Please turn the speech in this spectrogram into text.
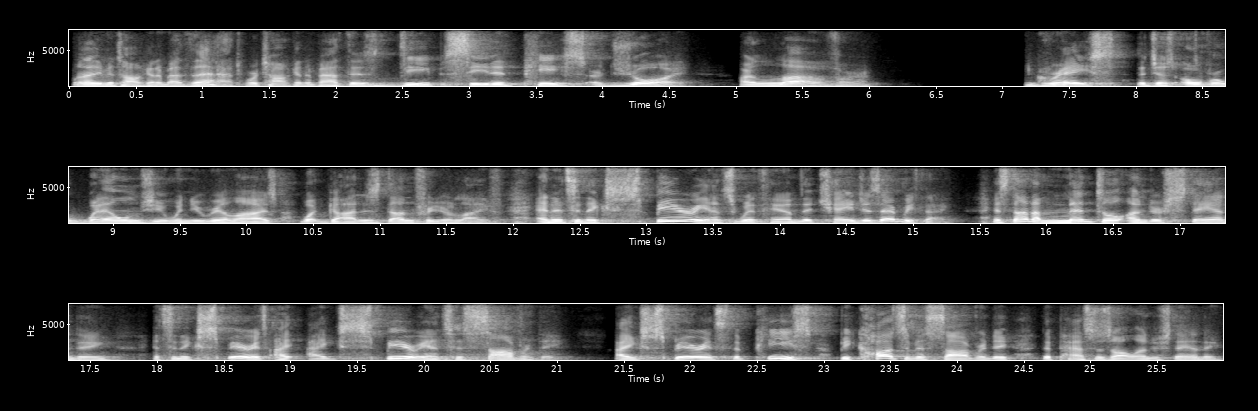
We're not even talking about that. We're talking about this deep seated peace or joy or love or grace that just overwhelms you when you realize what God has done for your life. And it's an experience with Him that changes everything. It's not a mental understanding, it's an experience. I, I experience his sovereignty. I experience the peace because of his sovereignty that passes all understanding.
